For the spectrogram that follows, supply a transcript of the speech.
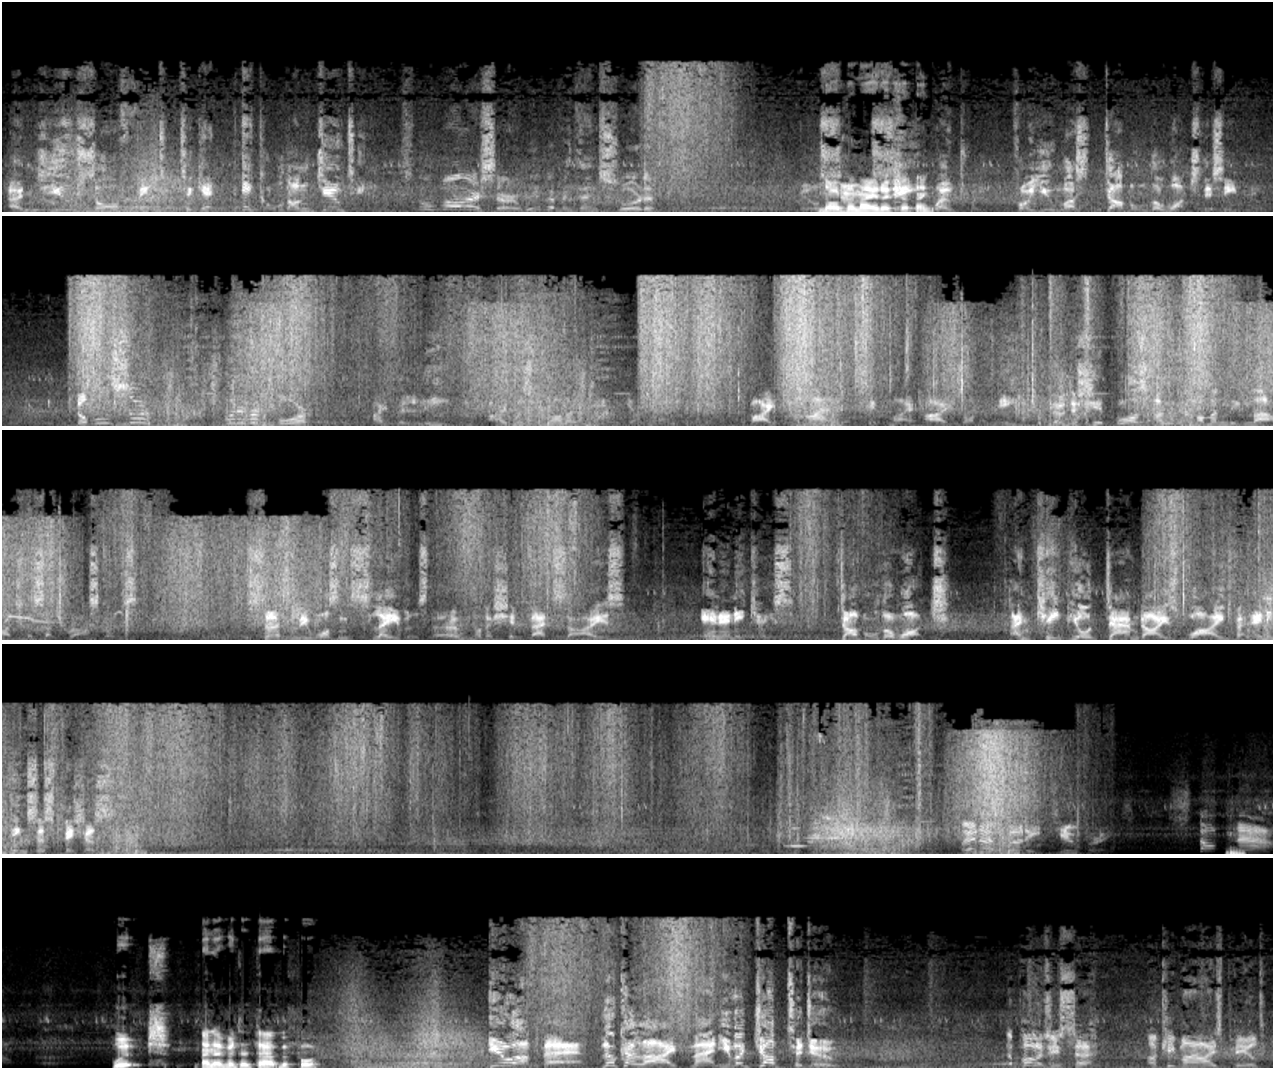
And you saw fit to get pickled on duty. No bother, sir. We've everything sorted. We'll Northern soon Irish, I think. Won't we? For you must double the watch this evening. Double, sir? Whatever for? I believe I was followed here, young man. By pirates, if my eyes on me, though the ship was uncommonly large for such rascals. Certainly wasn't slavers, though, not a ship that size. In any case, double the watch. And keep your damned eyes wide for anything suspicious. Whoops. I never did that before. You up there! Look alive, man! You've a job to do! Apologies, sir. I'll keep my eyes peeled.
